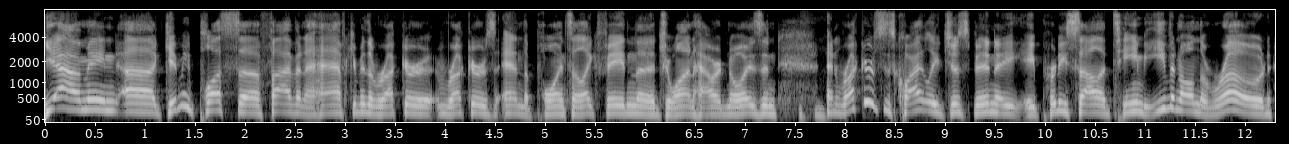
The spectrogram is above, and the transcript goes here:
Yeah, I mean, uh, give me plus, uh, five and a half. Give me the Rucker, Rutgers and the points. I like fading the Juwan Howard noise, and and Rutgers has quietly just been a, a pretty solid team, even on the road.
